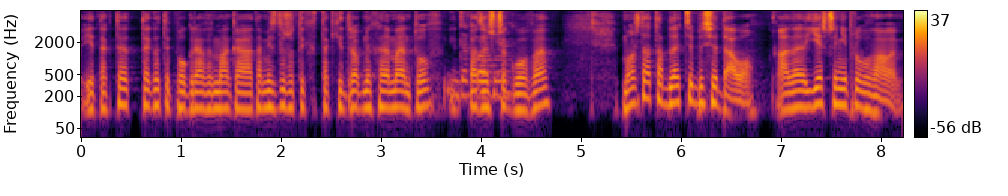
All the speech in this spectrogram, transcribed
Jednak te, tego typu gra wymaga, tam jest dużo tych takich drobnych elementów i Dokładnie. bardzo szczegółowe. Można na tablecie by się dało, ale jeszcze nie próbowałem.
